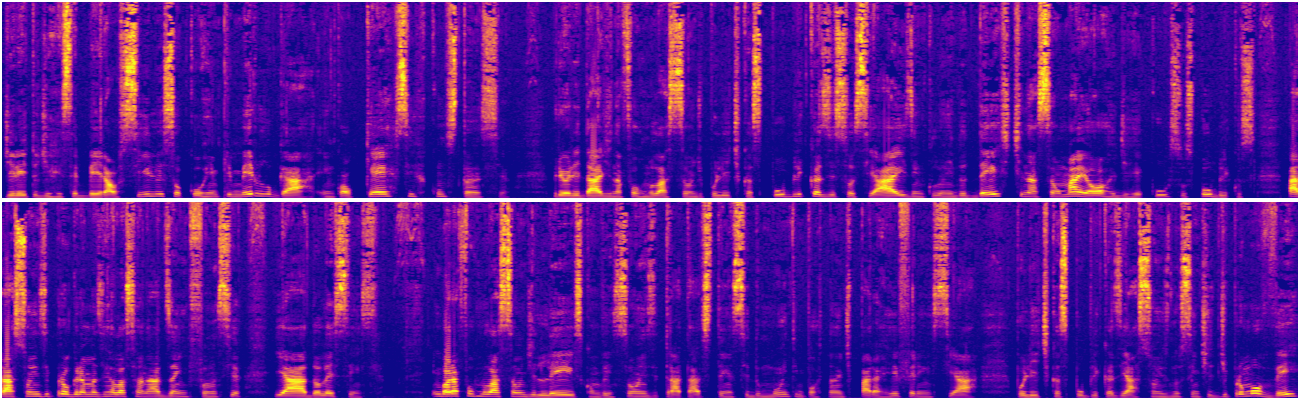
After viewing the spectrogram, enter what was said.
Direito de receber auxílio e socorro em primeiro lugar, em qualquer circunstância prioridade na formulação de políticas públicas e sociais, incluindo destinação maior de recursos públicos para ações e programas relacionados à infância e à adolescência. Embora a formulação de leis, convenções e tratados tenha sido muito importante para referenciar políticas públicas e ações no sentido de promover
